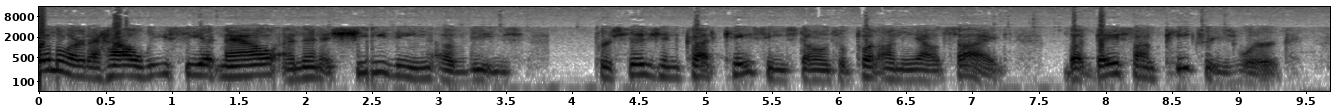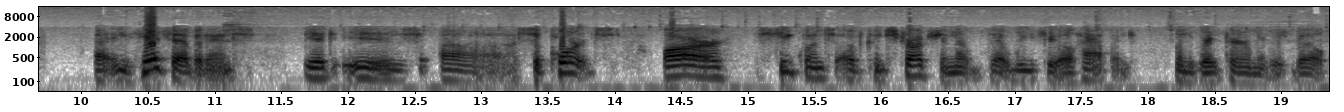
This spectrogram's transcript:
similar to how we see it now, and then a sheathing of these precision cut casing stones were put on the outside. But based on Petrie's work uh, and his evidence, it is uh, supports our sequence of construction that, that we feel happened when the Great Pyramid was built.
